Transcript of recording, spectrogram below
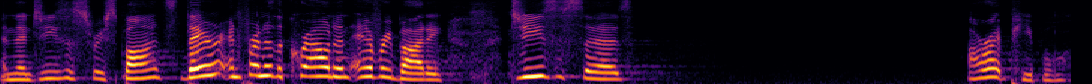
And then Jesus' response, there in front of the crowd and everybody, Jesus says, All right, people,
